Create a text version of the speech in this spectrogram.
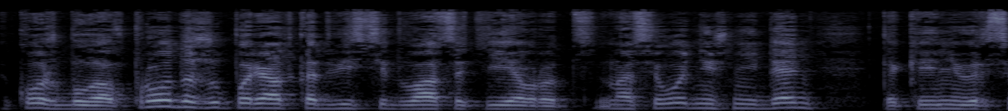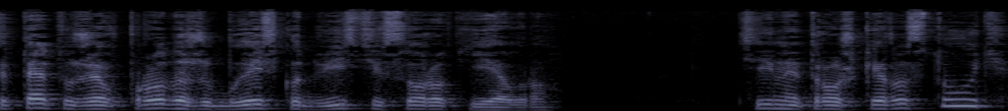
Також була в продажу порядка 220 євро. На сьогоднішній день такий університет уже в продажу близько 240 євро. Ціни трошки ростуть.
